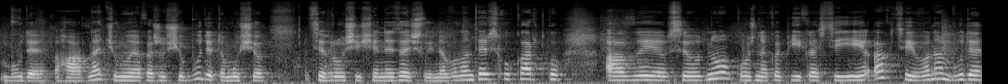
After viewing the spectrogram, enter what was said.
буде гарна. Чому я кажу, що буде? Тому що ці гроші ще не зайшли на волонтерську картку, але все одно кожна копійка з цієї акції вона буде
